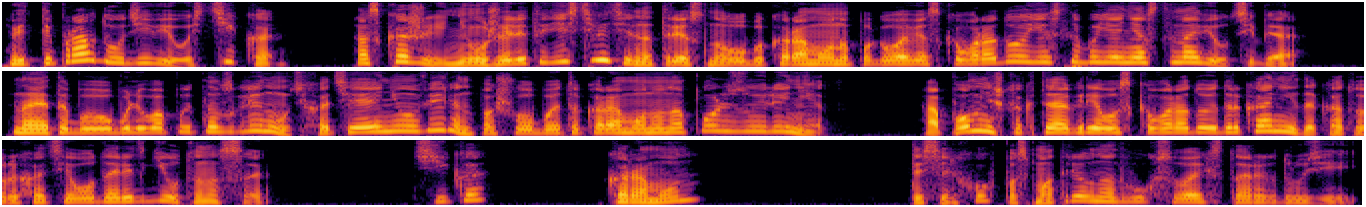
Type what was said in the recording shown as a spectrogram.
Ведь ты правда удивилась, Тика? А скажи, неужели ты действительно треснула бы Карамона по голове сковородой, если бы я не остановил тебя? На это было бы любопытно взглянуть, хотя я не уверен, пошло бы это Карамону на пользу или нет. А помнишь, как ты огрела сковородой драконида, который хотел ударить Гилтонаса? Тика? Карамон?» Тесельхов посмотрел на двух своих старых друзей.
